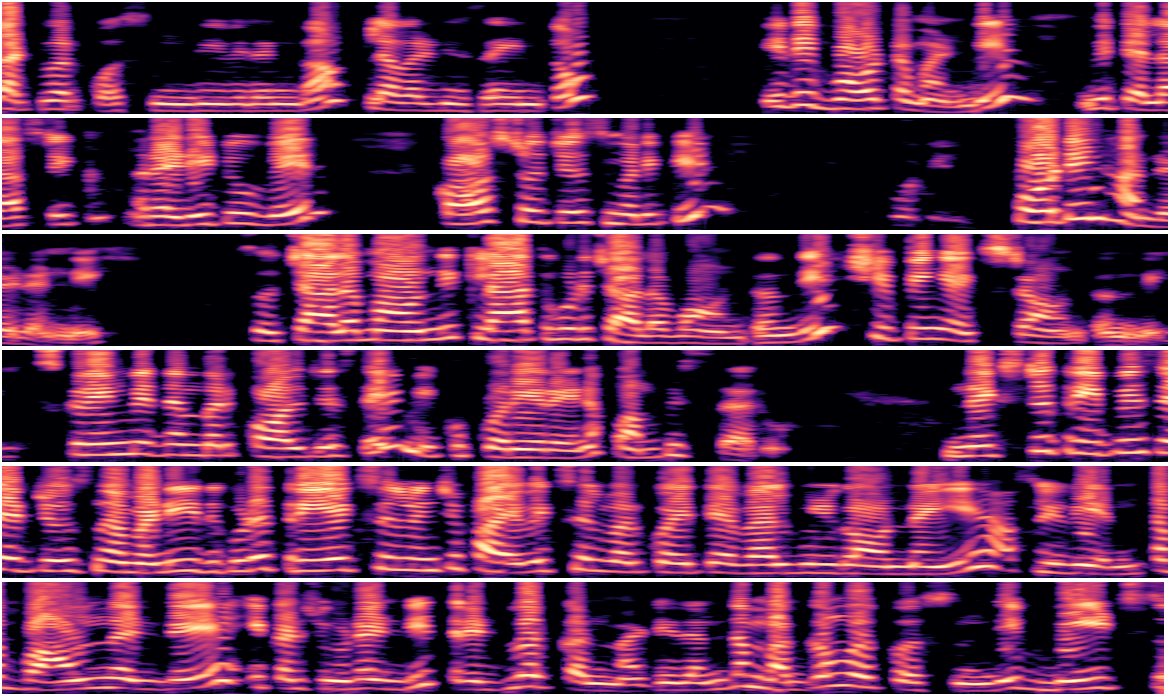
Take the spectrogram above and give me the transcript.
కట్ వర్క్ వస్తుంది ఈ విధంగా ఫ్లవర్ డిజైన్తో. ఇది బాటమ్ అండి with elastic ready to wear cost వచ్చేసి మనకి ఫోర్టీన్ హండ్రెడ్ అండి. సో చాలా బాగుంది. క్లాత్ కూడా చాలా బాగుంటుంది. షిప్పింగ్ ఎక్స్ట్రా ఉంటుంది. స్క్రీన్ మీద నెంబర్ కాల్ చేస్తే మీకు కొరియర్ అయినా పంపిస్తారు. నెక్స్ట్ త్రీ పీస్ సెట్ చూస్తున్నామండి. ఇది కూడా త్రీ ఎక్స్ఎల్ నుంచి ఫైవ్ ఎక్స్ఎల్ వరకు అయితే అవైలబుల్గా ఉన్నాయి. అసలు ఇది ఎంత బాగుందంటే ఇక్కడ చూడండి థ్రెడ్ వర్క్ అన్నమాట. ఇదంతా మగ్గం వర్క్ వస్తుంది. బీడ్స్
